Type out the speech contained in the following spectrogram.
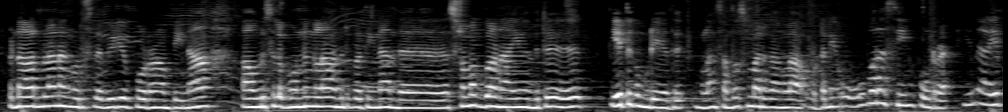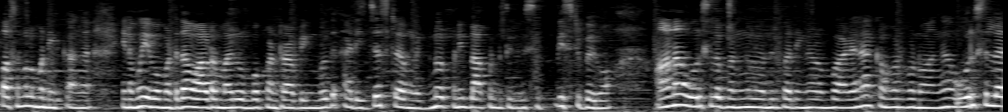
இப்போ நார்மலாக நாங்கள் ஒரு சில வீடியோ போடுறோம் அப்படின்னா ஒரு சில பொண்ணுங்களாம் வந்துட்டு பார்த்திங்கன்னா அந்த ஸ்டொமக் பர்ன் ஆகி வந்துட்டு ஏற்றுக்க முடியாது. இவங்களாம் சந்தோஷமாக இருக்காங்களா? உடனே ஓவராக சீன் போடுறேன் இது நிறைய பசங்களும் பண்ணியிருக்காங்க. என்னமோ இவன் மட்டும் தான் வாழ்கிற மாதிரி ரொம்ப பண்ணுறா அப்படிங்கும்போது அடி ஜஸ்ட் அவங்க இக்னோர் பண்ணி பிளாக் பண்ணுறதுக்கு விசி விசிட்டு போயிடுவோம். ஆனால் ஒரு சில பெண்கள் வந்துட்டு பார்த்திங்கன்னா ரொம்ப அழகாக கமெண்ட் பண்ணுவாங்க. ஒரு சில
